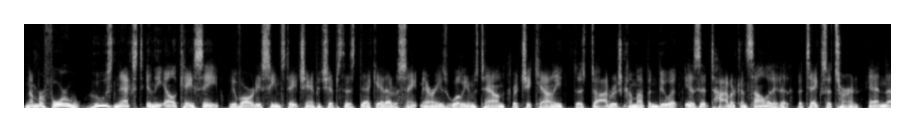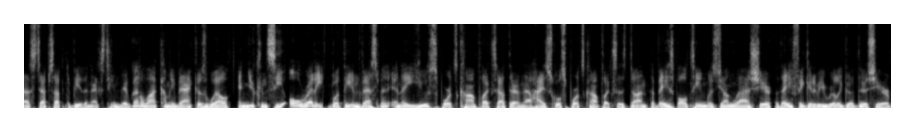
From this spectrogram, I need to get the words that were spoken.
Number four, who's next in the LKC? We've already seen state championships this decade out of St. Mary's, Williamstown, Ritchie County. Does Doddridge come up and do it? Is it Tyler Consolidated that takes a turn and uh, steps up to be the next team? They've got a lot coming back as well, and you can see already what the investment in a youth sports complex out there in that high school sports complex has done. The baseball team was young last year. They figure to be really good this year.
